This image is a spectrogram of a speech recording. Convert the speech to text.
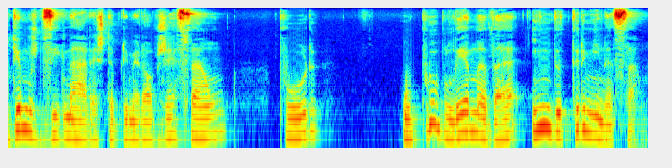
Podemos designar esta primeira objeção por o problema da indeterminação.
